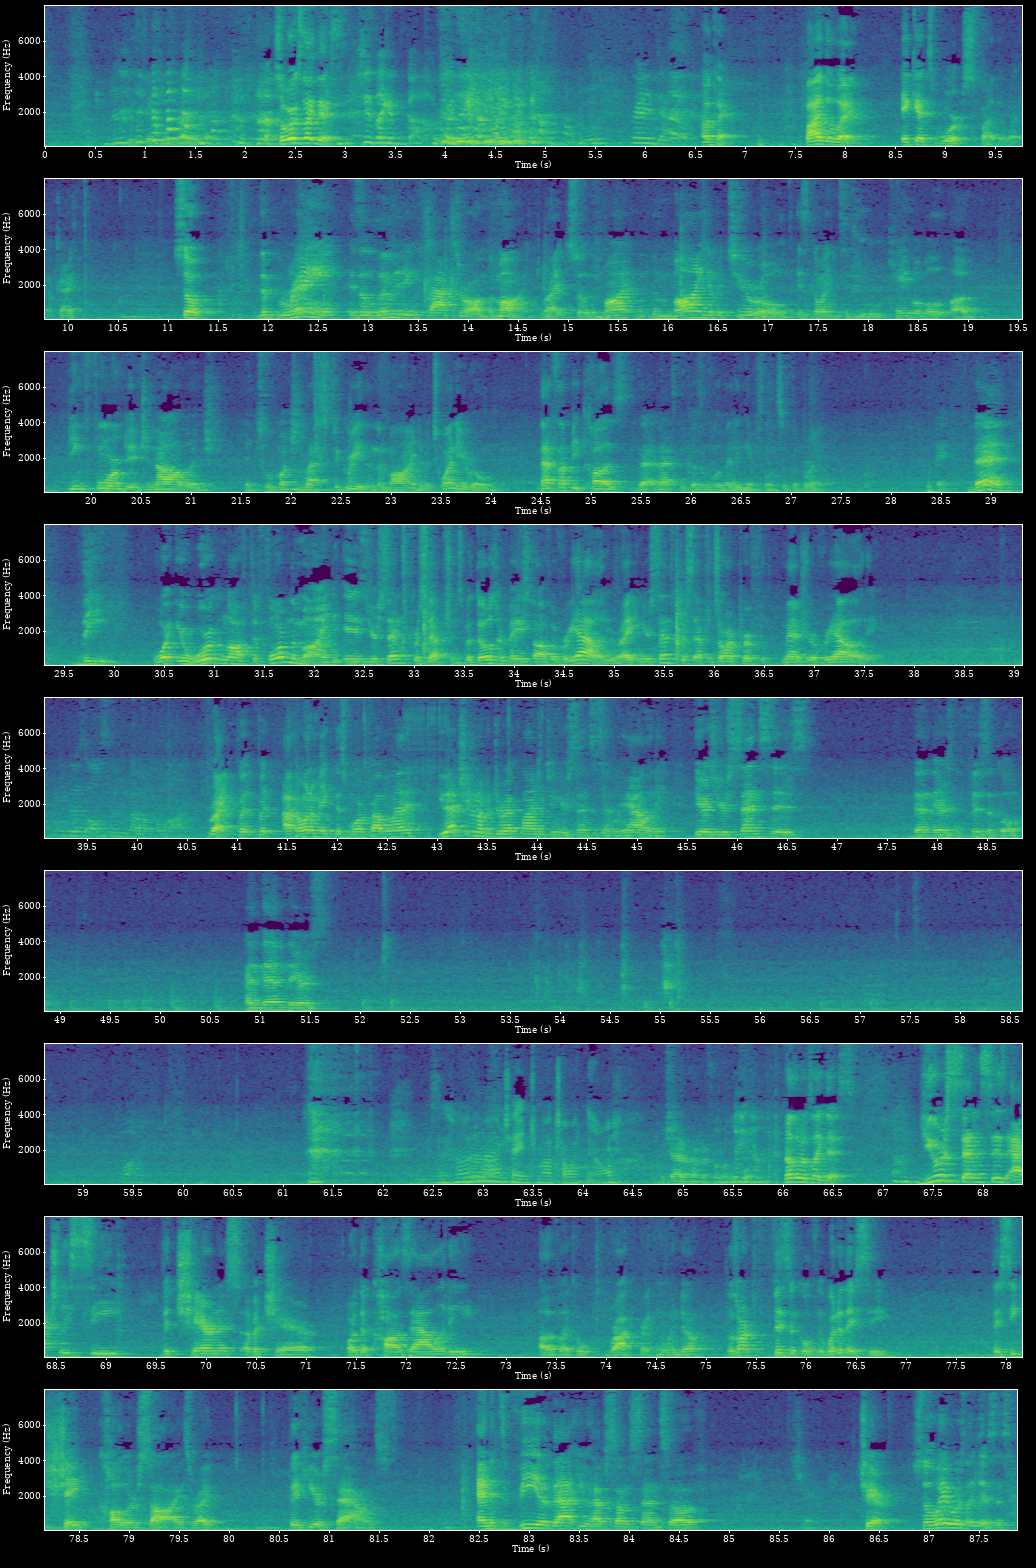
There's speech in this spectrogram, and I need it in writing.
You're thinking very, very good. So it works like this. She's like, it's gone already. Write it down. Okay. By the way, it gets worse, by the way, okay? So the brain is a limiting factor on the mind, right? So the mind the mind of a two-year-old is going to be capable of being formed into knowledge and to a much less degree than the mind of a 20-year-old. That's not because that, that's because of the limiting influence of the brain. Okay. Then the what you're working off to form the mind is your sense perceptions, but those are based off of reality, right? And your sense perceptions aren't a perfect measure of reality. Those also develop a lot. Right, but but I, I want to make this more problematic. You actually don't have a direct line between your senses and reality. There's your senses, then there's the physical, and then there's How do I change my chalk now? which I don't have in front of the board. In other words, like this: oh. your senses actually see the chairness of a chair or the causality of like a rock breaking a window. Those aren't physical. What do they see? They see shape, color, size, right? They hear sounds, and it's via that you have some sense of chair. chair. So the way it works like this is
